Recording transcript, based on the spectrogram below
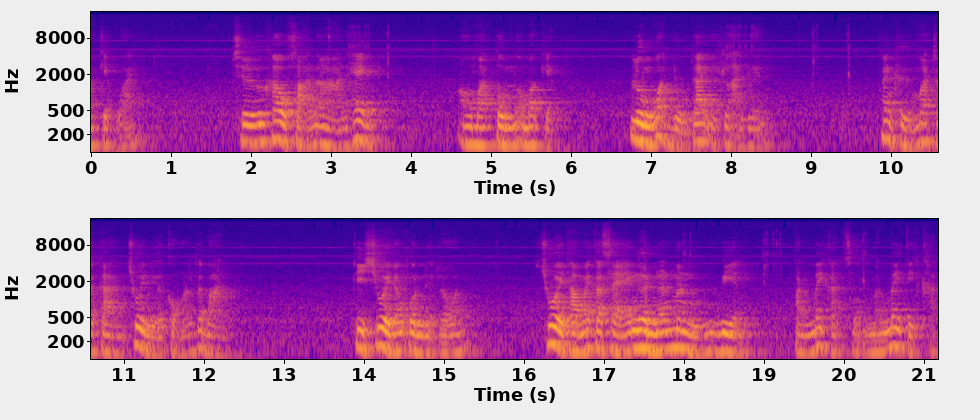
มาเก็บไว้ ซื้อข้าวสารอาหารแห้ง เอามาตุนเอามาเก็บ ลุงว่าอยู่ได้อีกหลายเดือน นั่นคือมาตรการช่วยเหลือของรัฐบาล ที่ช่วยทั้งคนเดือดร้อน ช่วยทำให้กระแสเงินนั้นมันหมุนเวียน มันไม่ขัดสนมันไม่ติดขัด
